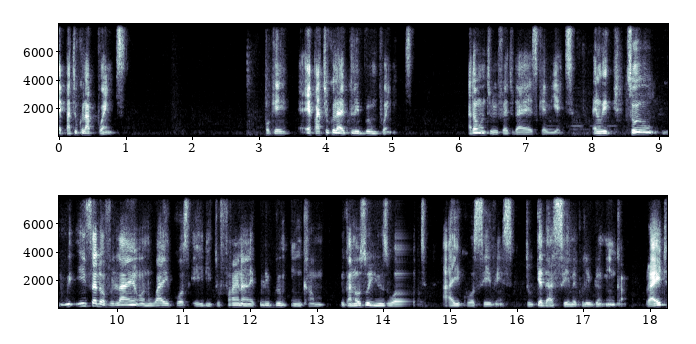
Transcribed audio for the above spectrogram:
a particular point. Okay, a particular equilibrium point. I don't want to refer to the IIS curve yet. And we so we, instead of relying on y equals AD to find an equilibrium income, we can also use what I equals savings to get that same equilibrium income, right?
